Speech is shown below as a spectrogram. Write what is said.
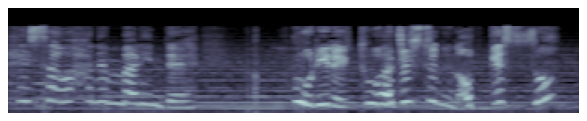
해서 하는 말인데 우리를 도와줄 수는 없겠소?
